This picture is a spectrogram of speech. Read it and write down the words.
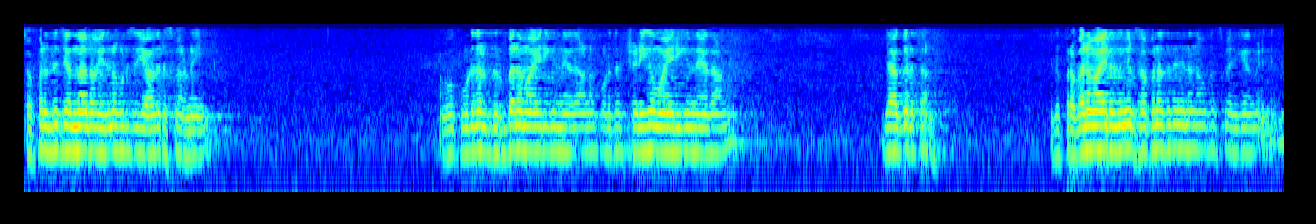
സ്വപ്നത്തിൽ ചെന്നാലോ ഇതിനെക്കുറിച്ച് യാതൊരു സ്മരണയും അപ്പോൾ കൂടുതൽ ദുർബലമായിരിക്കുന്ന ഏതാണ്? കൂടുതൽ ക്ഷണികമായിരിക്കുന്ന ഏതാണ്? ജാഗ്രത ഇത് പ്രബലമായിരുന്നെങ്കിൽ സ്വപ്നത്തിൽ ഇതിനെ നമുക്ക് സ്മരിക്കാൻ കഴിയുന്നില്ല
